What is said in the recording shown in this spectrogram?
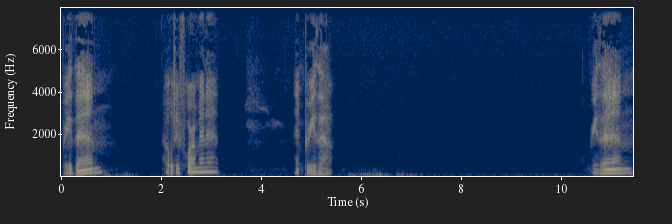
Breathe in. Hold it for a minute. And breathe out. Breathe in.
